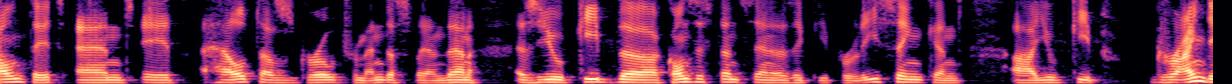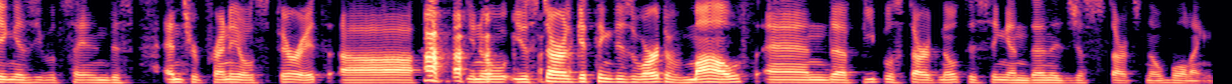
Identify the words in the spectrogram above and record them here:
counted, and it helped us grow tremendously. And then, as you keep the consistency and as you keep releasing and uh, you keep grinding, as you would say in this entrepreneurial spirit, uh, you know, you start getting this word of mouth, and uh, people start noticing, and then it just starts snowballing.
